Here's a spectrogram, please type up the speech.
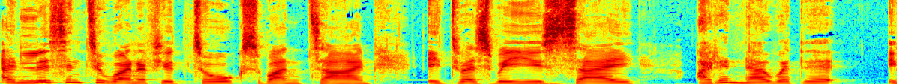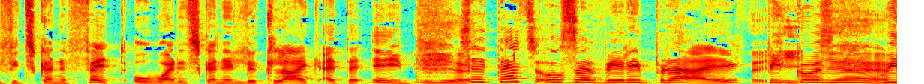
And listen to one of your talks one time. It was where you say, I don't know what the if it's going to fit or what it's going to look like at the end. Yeah. So that's also very brave because yeah. we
